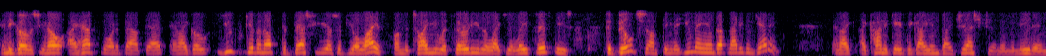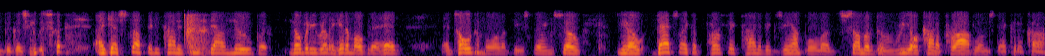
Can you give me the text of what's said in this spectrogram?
And he goes, You know, I have thought about that. And I go, You've given up the best years of your life from the time you were 30 to like your late 50s to build something that you may end up not even getting. And I, I kind of gave the guy indigestion in the meeting because he was, I guess, stuff that he kind of deep down knew, but nobody really hit him over the head and told him all of these things. So, you know, that's like a perfect kind of example of some of the real kind of problems that could occur.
